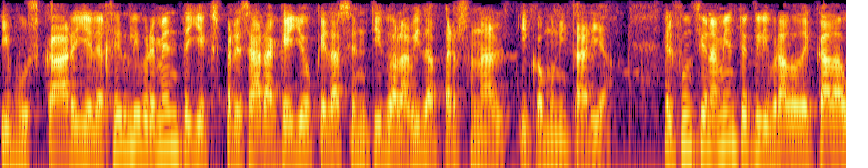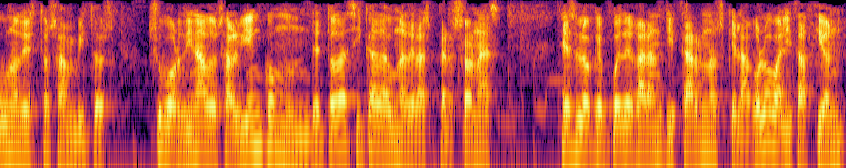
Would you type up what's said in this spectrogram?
y buscar y elegir libremente y expresar aquello que da sentido a la vida personal y comunitaria. El funcionamiento equilibrado de cada uno de estos ámbitos, subordinados al bien común de todas y cada una de las personas, es lo que puede garantizarnos que la globalización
